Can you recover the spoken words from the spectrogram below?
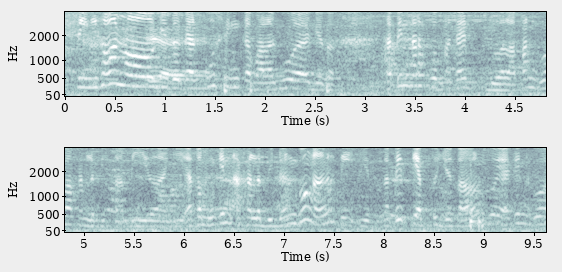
sini sono Iya, gitu iya. kan. pusing kepala gue gitu tapi ntar gue percaya 28 gue akan lebih stabil lagi. Atau mungkin akan lebih down gue nggak ngerti gitu. Tapi tiap tujuh tahun gue yakin gue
